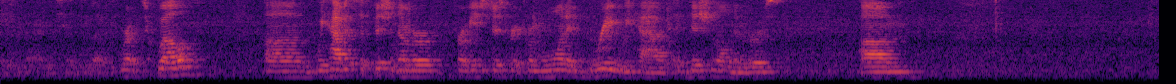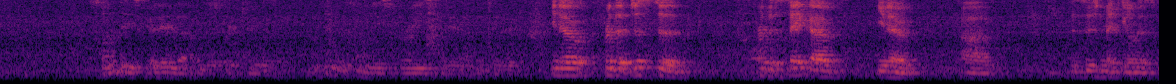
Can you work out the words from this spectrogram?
eight, nine, ten, eleven. We're at twelve. Um, we have a sufficient number from each district. From one and three, we have additional members. Um, Some of these could end up in District Two. I think some of these threes could end up in two. You know, for the, just to, for the sake of, you know, uh, decision-making on this,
